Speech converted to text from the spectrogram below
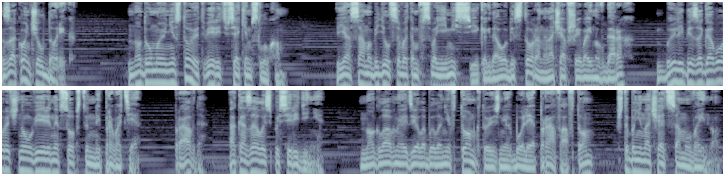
Закончил Дорик. Но, думаю, не стоит верить всяким слухам. Я сам убедился в этом в своей миссии, когда обе стороны, начавшие войну в горах, были безоговорочно уверены в собственной правоте. Правда оказалась посередине. Но главное дело было не в том, кто из них более прав, а в том, чтобы не начать саму войну.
